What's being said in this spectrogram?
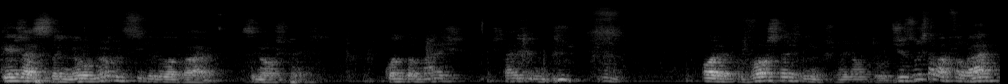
quem já se banhou não necessita de lavar senão os pés. Quanto mais estáis limpos. Ora, vós estáis limpos, mas não todos. Jesus estava a falar,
